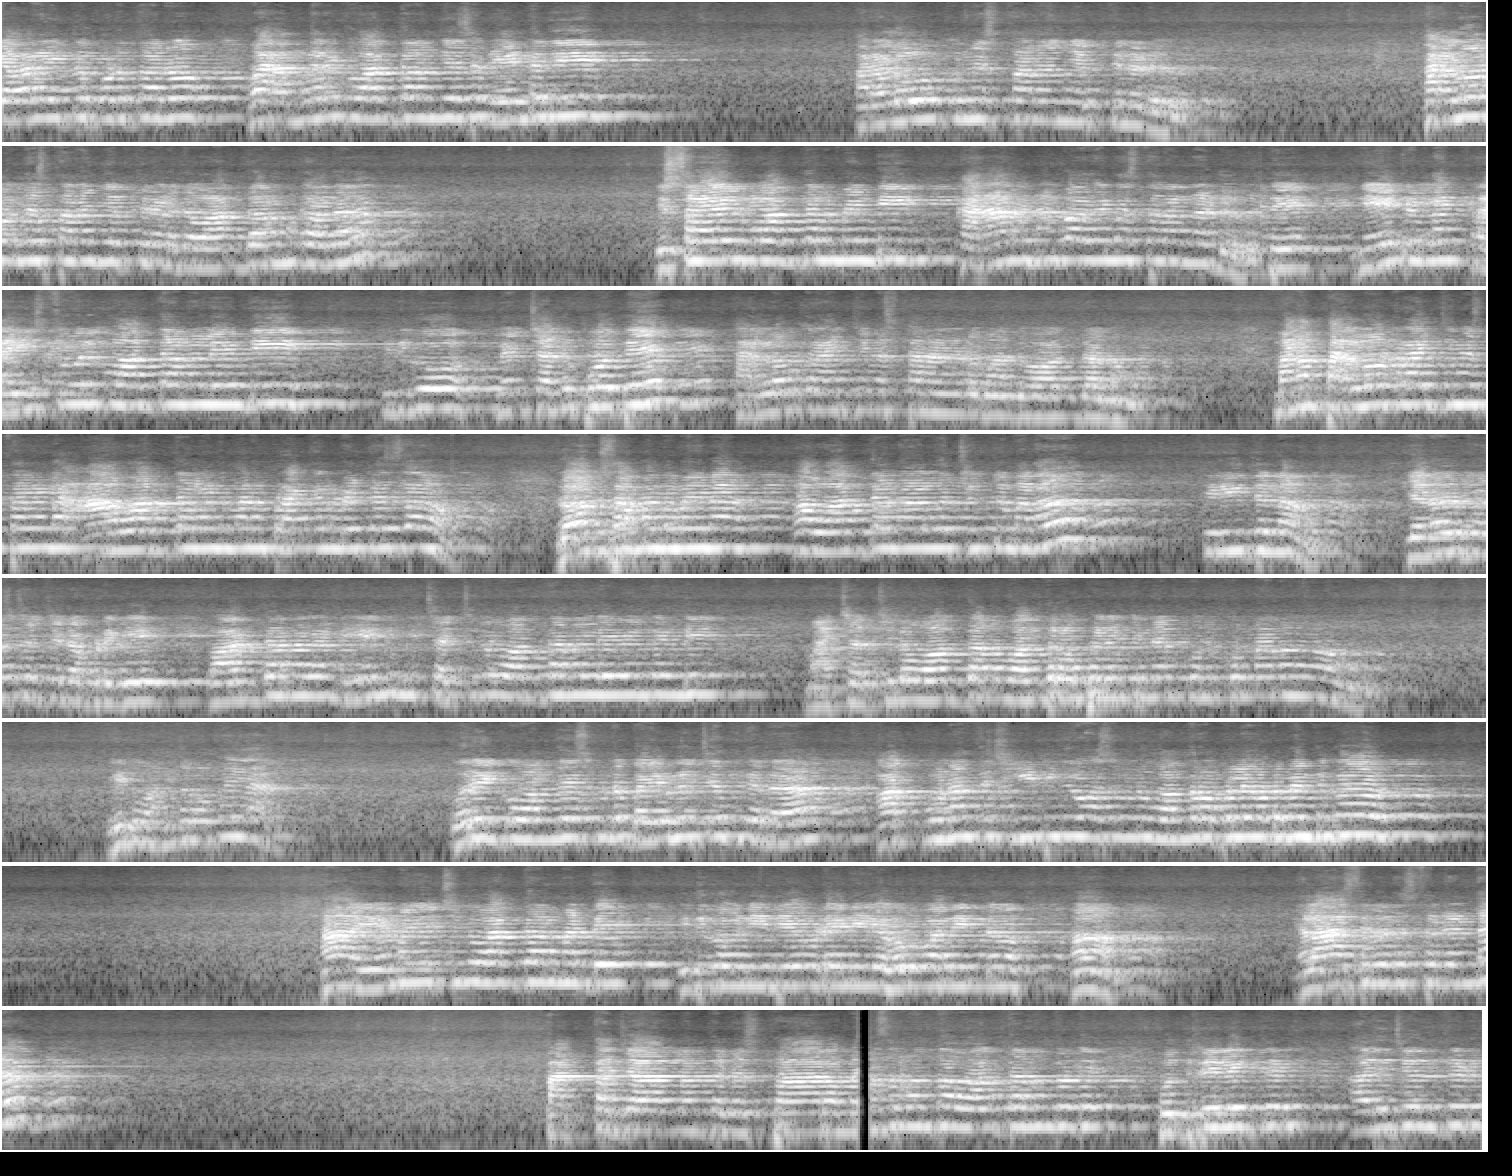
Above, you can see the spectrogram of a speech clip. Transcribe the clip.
ఎవరైతే పుడతారో వారందరికి వాగ్దానం చేశాడు ఏంటది? పరలోకం ఇస్తానని చెప్తున్నాడు. పరలోకం ఇస్తానని చెప్తున్నాడు. అది వాగ్దానం కాదా? ఇస్రాయల్ వాగ్దానం ఏంటి? కణానికి బాగానే ఇస్తానన్నాడు అంటే నేటిలో క్రైస్తవులకు వాగ్దానాలు ఏంటి? ఇదిగో మేము చనిపోతే పరలోక రాజ్యం ఇస్తానన్నాడు మనది వాగ్దానం. మనం పరలోక రాజ్యం ఇస్తానన్న ఆ వాగ్దానాన్ని మనం ప్రక్కన పెట్టేస్తాం లోక సంబంధమైన ఆ వాగ్దానాల చుట్టూ మనం తిరుగుతున్నాం జనవరి ఫస్ట్ వచ్చేటప్పటికి వాగ్దానాలు అంటే ఏంటి మీ చర్చిలో వాగ్దానాలు ఏమేంటండి మా చర్చిలో వాగ్దానం వంద రూపాయలకి నేను కొనుక్కున్నాను? ఇది వంద రూపాయలా? ఒరే ఇంకో వంద వేసుకుంటే బైబిల్ వచ్చింది కదా. ఆ కూనంత చీటింగ్ కోసం నువ్వు వంద రూపాయలు ఇవ్వడం ఎందుకు? ఆ ఏమని వచ్చింది వాగ్దానం అంటే ఇదిగో నీ దేవుడైన యెహోవా నిన్ను ఆ, ఎలా ఆశీర్వదిస్తాడంట? పట్టజాలంత విస్తారం వాగ్దానం ಕುದುರೆಲಿಕ್ಕಿಡ್ ಅಳಿಜಲ್ದಿಡ್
